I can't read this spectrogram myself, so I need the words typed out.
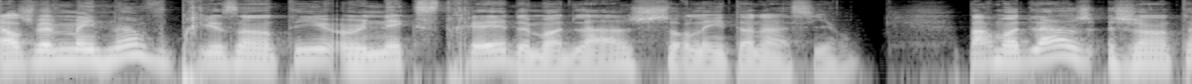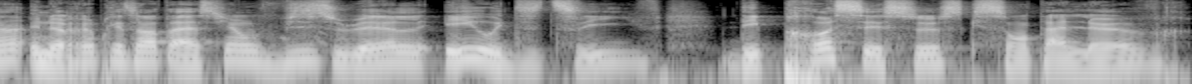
Alors, je vais maintenant vous présenter un extrait de modelage sur l'intonation. Par modelage, j'entends une représentation visuelle et auditive des processus qui sont à l'œuvre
